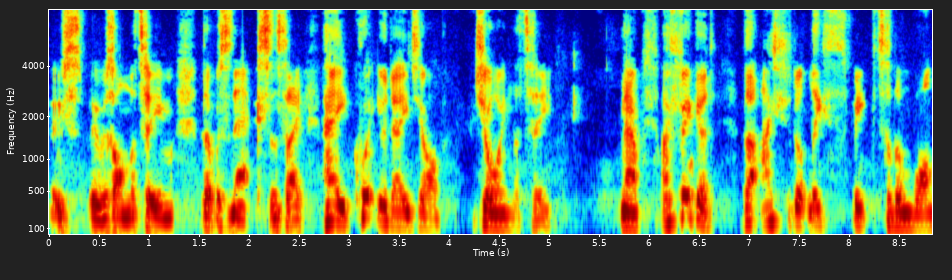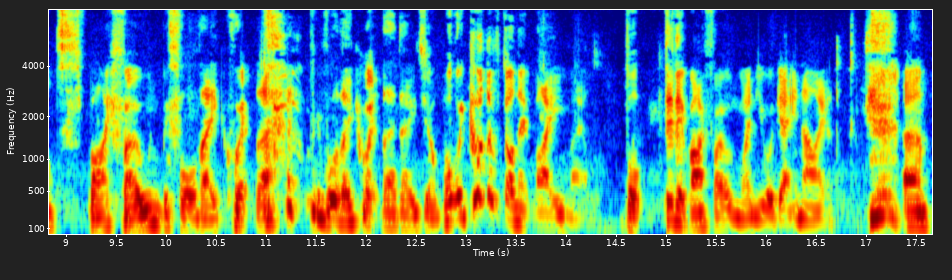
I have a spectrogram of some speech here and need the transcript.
who's, who was on the team that was next and say, hey, quit your day job, join the team. Now, I figured that I should at least speak to them once by phone before they quit their before they quit their day job. But we could have done it by email did it by phone when you were getting hired. Um,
